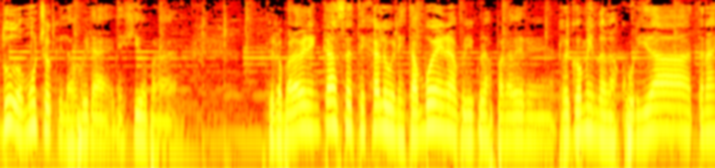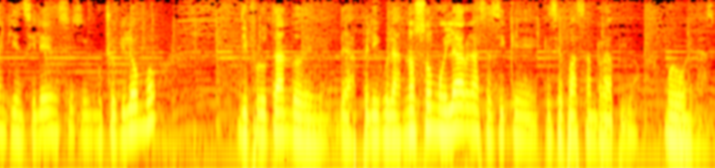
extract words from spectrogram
dudo mucho que las hubiera elegido para ver. Pero para ver en casa este Halloween están buenas, películas para ver, eh, recomiendo en la oscuridad, tranqui, en silencio, sin mucho quilombo disfrutando de, las películas. No son muy largas, así que, se pasan rápido. Muy buenas.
